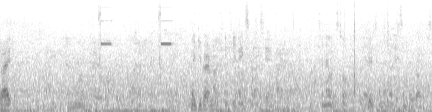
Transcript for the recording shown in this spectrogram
Great. Thank you very much. Thank you. Thanks, thanks. Yeah. So now we can talk. Good. And then we'll get some big rolls.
